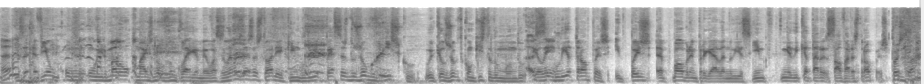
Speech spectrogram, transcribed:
Mas havia um, um- um irmão mais novo de um colega meu. Vocês lembram desta história? Que engolia peças do jogo Risco, aquele jogo de conquista do mundo. Ah, Ele sim. engolia tropas e depois a pobre empregada no dia seguinte tinha de catar, salvar as tropas. Pois claro.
